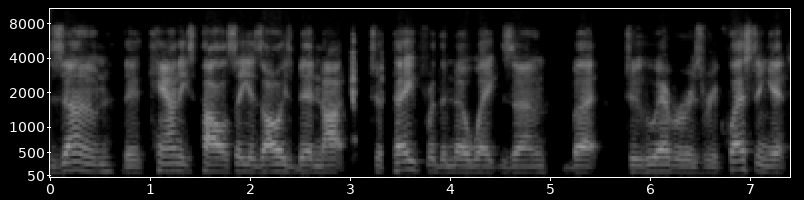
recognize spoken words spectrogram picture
zone, the county's policy has always been not to pay for the no-wake zone, but to whoever is requesting it,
